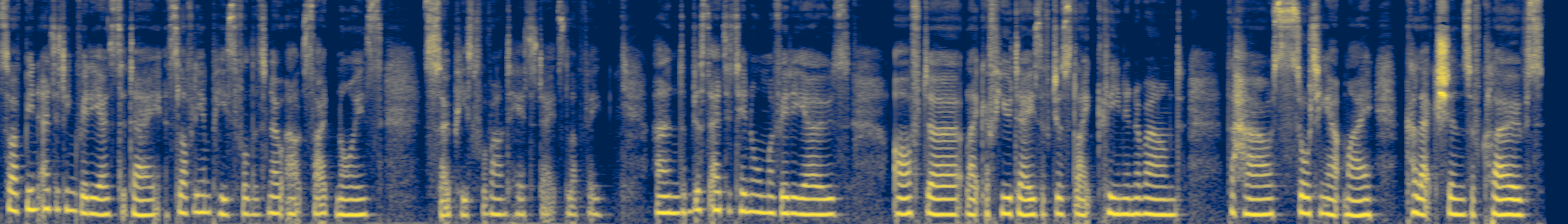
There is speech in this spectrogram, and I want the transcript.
So I've been editing videos today. It's lovely and peaceful. There's no outside noise. It's so peaceful around here today. It's lovely. And I'm just editing all my videos after like a few days of just like cleaning around the house, sorting out my collections of clothes,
